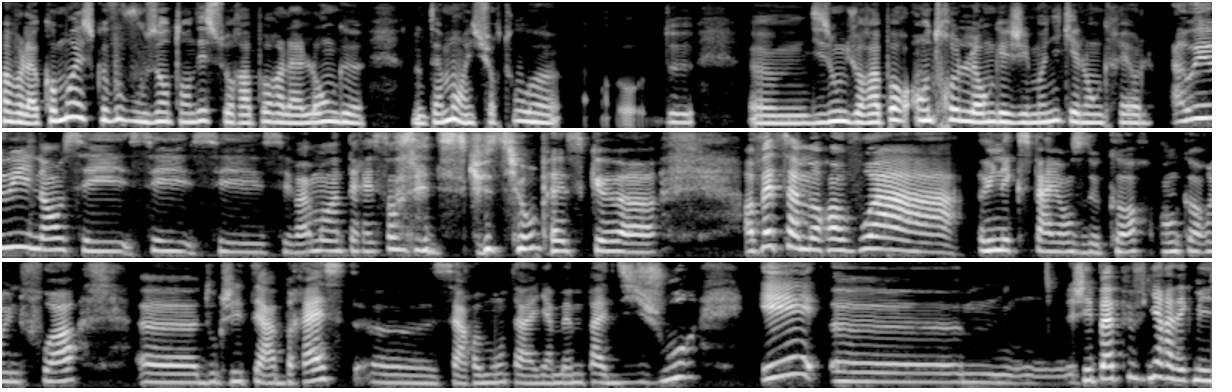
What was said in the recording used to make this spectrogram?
Voilà, comment est-ce que vous vous entendez ce rapport à la langue, notamment et surtout de, euh, disons, du rapport entre langue hégémonique et langue créole. Ah oui, oui, non, c'est, vraiment intéressant cette discussion parce que, euh, en fait, ça me renvoie à une expérience de corps, encore une fois. Euh, donc, j'étais à Brest, euh, ça remonte à il y a même pas dix jours, et euh, j'ai pas pu venir avec mes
